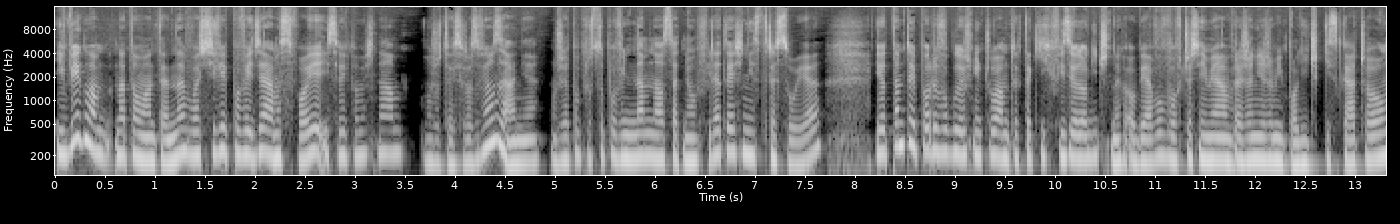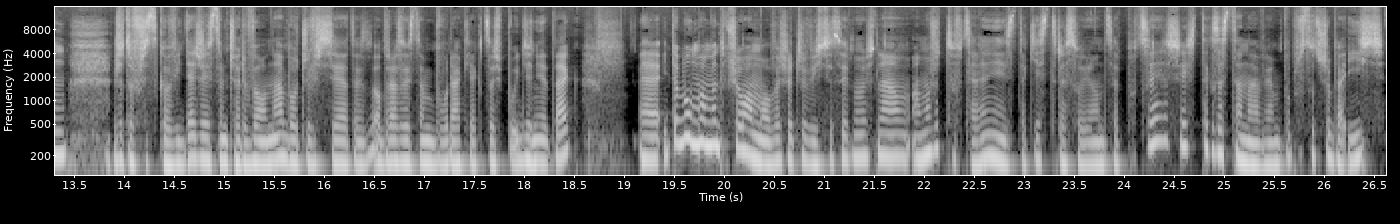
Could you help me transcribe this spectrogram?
i wbiegłam na tą antenę, właściwie powiedziałam swoje i sobie pomyślałam, może to jest rozwiązanie, może ja po prostu powinnam na ostatnią chwilę, to ja się nie stresuję. I od tamtej pory w ogóle już nie czułam tych takich fizjologicznych objawów, bo wcześniej miałam wrażenie, że mi policzki skaczą, że to wszystko widać, że jestem czerwona, bo oczywiście od razu jestem burak, jak coś pójdzie nie tak. E, I to był moment przełomowy, rzeczywiście. Sobie pomyślałam, a może to wcale nie jest takie stresujące. Po co ja się tak zastanawiam? Po prostu trzeba iść,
